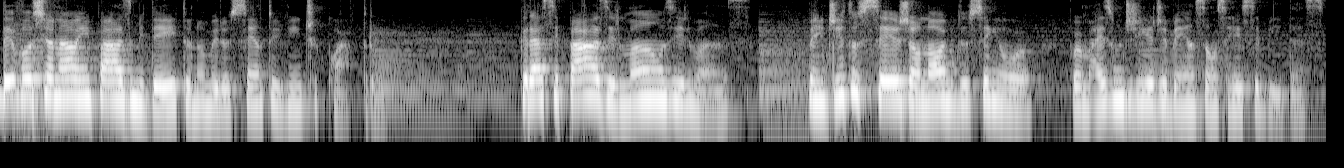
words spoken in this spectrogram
Devocional em Paz Me Deito, número 124. Graça e paz, irmãos e irmãs. Bendito seja o nome do Senhor por mais um dia de bênçãos recebidas.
